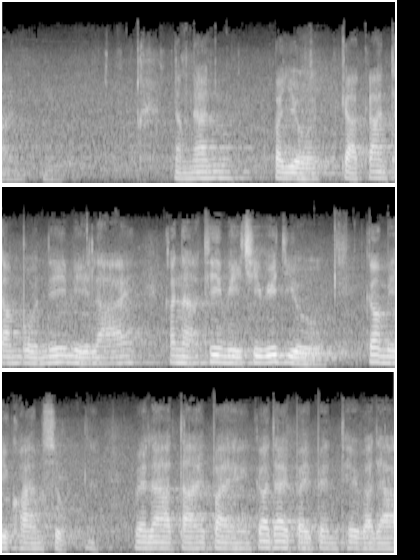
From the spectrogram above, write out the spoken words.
าน ดังนั้นประโยชน์กับการทำบุญนี่มีหลาย ขณะที่มีชีวิตอยู่ ก็มีความสุข เวลาตายไปก็ได้ไปเป็นเทวดา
